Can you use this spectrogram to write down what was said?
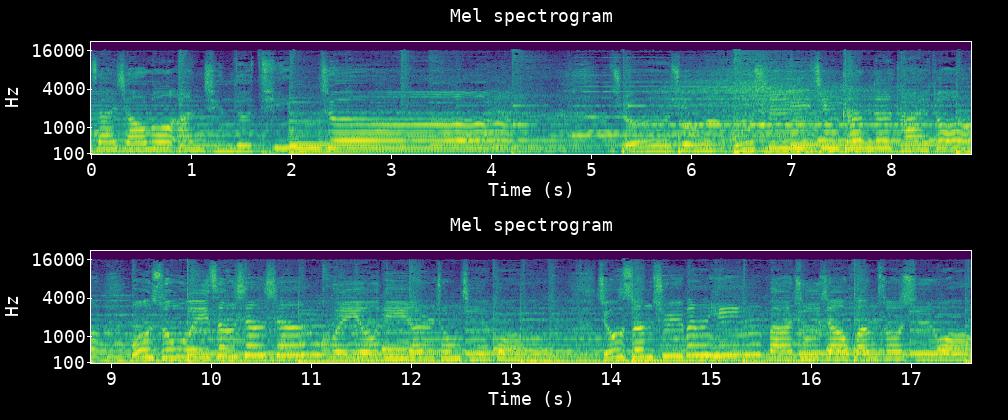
在角落安静地听着，这种故事已经看得太多，我从未曾想象会有第二种结果。就算剧本应把主角换作是我，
